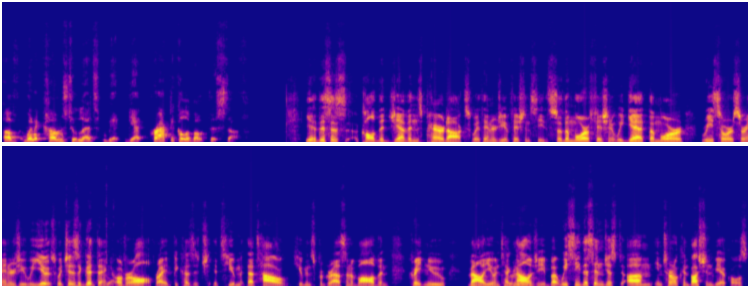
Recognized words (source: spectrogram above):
of when it comes to let's get practical about this stuff. Yeah, this is called the Jevons paradox with energy efficiency. So the more efficient we get, the more resource or energy we use, which is a good thing yeah. overall, right? Because it's it's human. That's how humans progress and evolve and create new value and mm-hmm. technology. Mm-hmm. But we see this in just um, internal combustion vehicles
